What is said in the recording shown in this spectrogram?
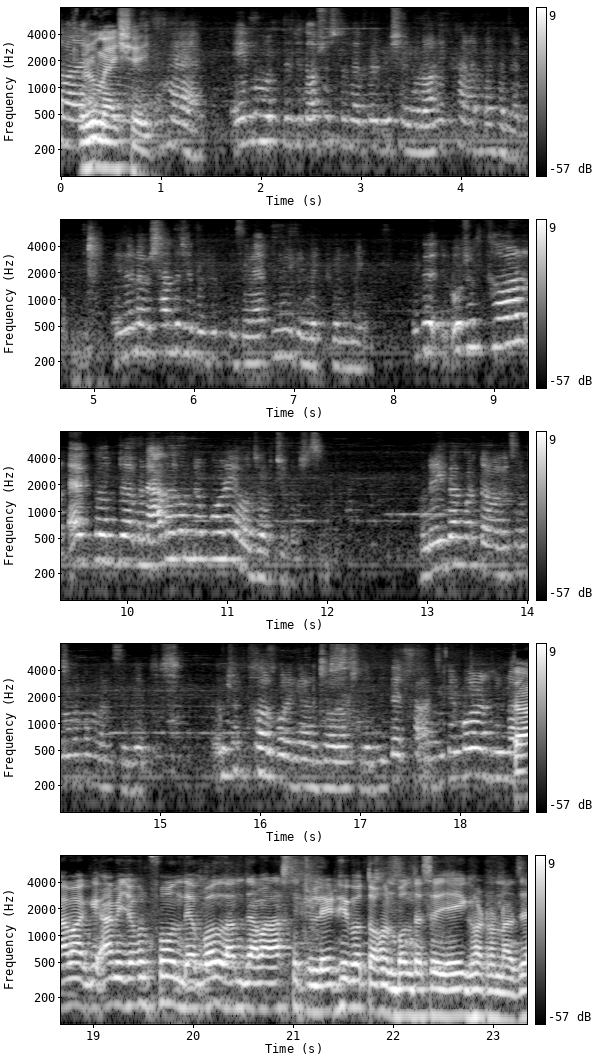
আমার রুমে। হ্যাঁ এই মুহূর্তে যদি অসুস্থ হয়ে পড়ে বিষয়গুলো অনেক খারাপ দেখা যাবে। এই জন্য আমি সাথে সাথে ওষুধ খেয়েছি আমি এক মিনিট লেট করিনি কিন্তু ওষুধ খাওয়ার এক ঘণ্টা মানে আধা ঘণ্টা পরে আমার জ্বর চলে আসছে। মানে এই ব্যাপারটা আমার কাছে অন্যরকম লাগছে যে তা আমাকে আমি যখন ফোন দিয়ে বললাম যে আমার আসতে একটু লেট হইব তখন বলতেছে এই ঘটনা যে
